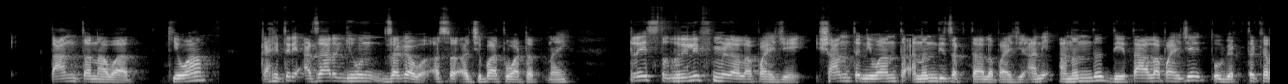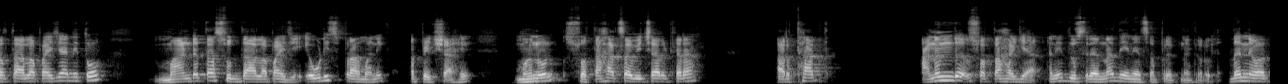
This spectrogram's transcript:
ताणतणावात किंवा काहीतरी आजार घेऊन जगावं असं अजिबात वाटत नाही. ट्रेस रिलीफ मिळाला पाहिजे. शांत निवांत आनंदी जगता आलं पाहिजे. आणि आनंद देता आला पाहिजे तो व्यक्त करता आला पाहिजे आणि तो मांडता सुद्धा आला पाहिजे. एवढीच प्रामाणिक अपेक्षा आहे. म्हणून स्वतःचा विचार करा. अर्थात आनंद स्वतः घ्या आणि दुसऱ्यांना देण्याचा प्रयत्न करूया. धन्यवाद.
